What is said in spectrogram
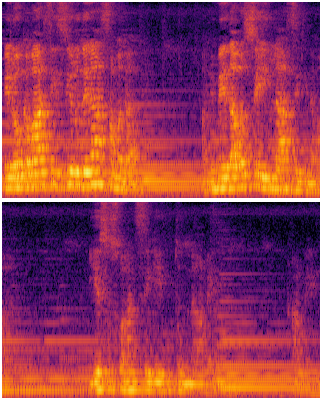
මේ ලෝකවාසී සියලු දෙනා සමගත් අපි මේ දවස්සේ ඉල්ලා සිටිනවා. යේසුස් වහන්සේගේ උතුම් නාමයෙන්. ආමේන්.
